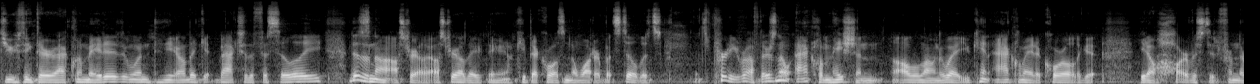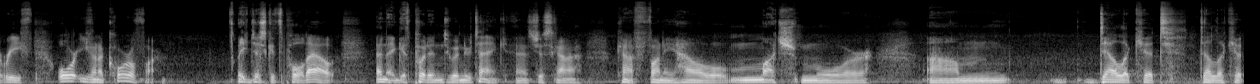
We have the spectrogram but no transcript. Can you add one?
Do you think they're acclimated when you know they get back to the facility? This is not Australia. Australia, they, they you know, keep their corals in the water, but still, it's it's pretty rough. There's no acclimation all along the way. You can't acclimate a coral to get you know harvested from the reef or even a coral farm. It just gets pulled out and then gets put into a new tank, and it's just kind of kind of funny how much more um, delicate delicate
